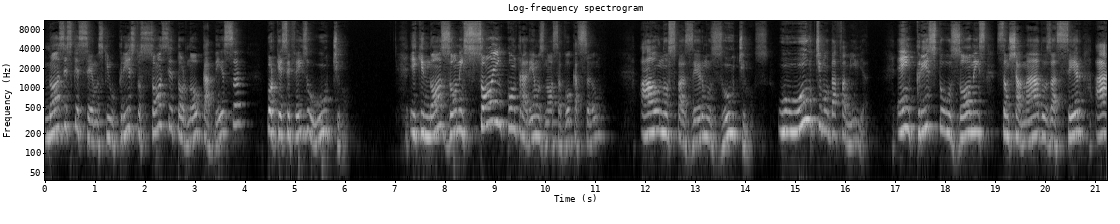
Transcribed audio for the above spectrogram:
Nós esquecemos que o Cristo só se tornou cabeça porque se fez o último. E que nós, homens, só encontraremos nossa vocação ao nos fazermos últimos o último da família. Em Cristo, os homens são chamados a ser a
